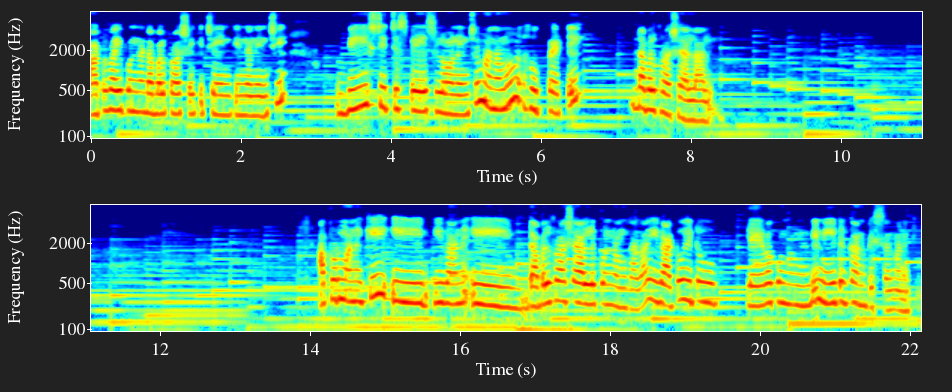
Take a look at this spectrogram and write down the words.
అటువైపు ఉన్న డబల్ క్రాషేకి చైన్ కింద నుంచి వి స్టిచ్ స్పేస్లో నుంచి మనము హుక్ పెట్టి డబల్ క్రాషే వెళ్ళాలి. అప్పుడు మనకి ఈ ఇవన్నీ ఈ డబల్ క్రాషే అల్లుకున్నాం కదా ఇవి అటు ఇటు లేవకుండా ఉండి నీట్గా కనిపిస్తుంది మనకి.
